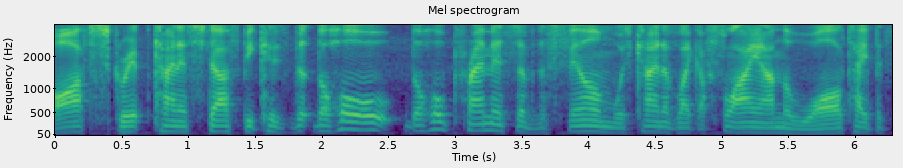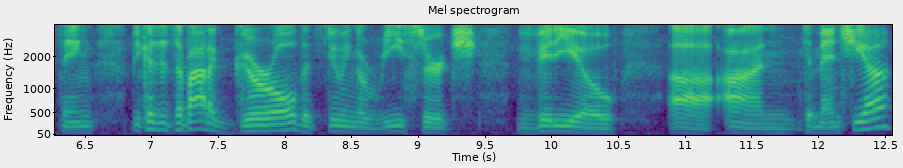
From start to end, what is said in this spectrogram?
off script kind of stuff because the, the whole the whole premise of the film was kind of like a fly on the wall type of thing because it's about a girl that's doing a research video uh, on dementia.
